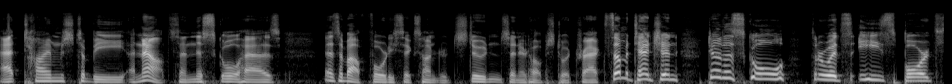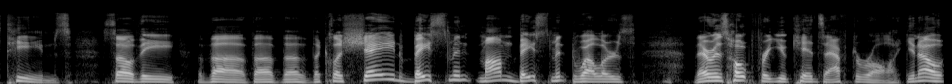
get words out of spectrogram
at times to be announced. And this school has has about 4,600 students, and it hopes to attract some attention to the school through its esports teams. So the the the the the cliched basement mom basement dwellers, there is hope for you kids after all. You know,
